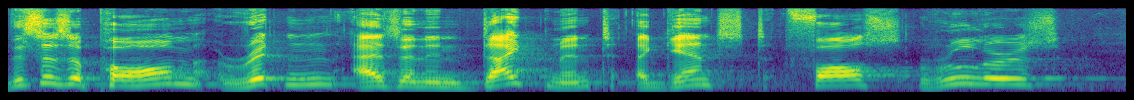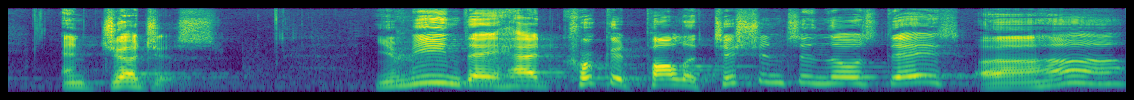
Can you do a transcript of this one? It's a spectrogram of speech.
This is a poem written as an indictment against false rulers and judges. You mean they had crooked politicians in those days? Uh-huh,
